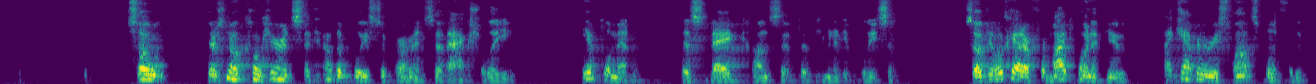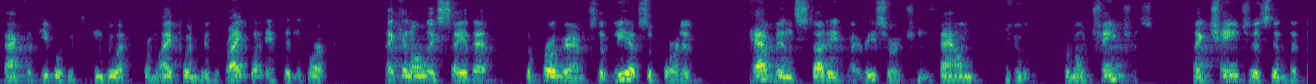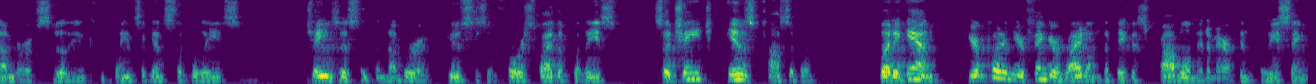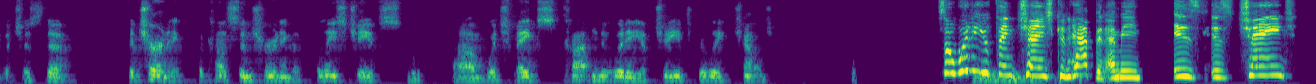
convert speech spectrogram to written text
So there's no coherence in how the police departments have actually implemented this vague concept of community policing. So if you look at it from my point of view, I can't be responsible for the fact that people who didn't do it from my point of view the right way, it didn't work. I can only say that the programs that we have supported have been studied by research and found to promote changes, like changes in the number of civilian complaints against the police, changes in the number of uses of force by the police. So change is possible. But again, you're putting your finger right on the biggest problem in American policing, which is the, the churning, the constant churning of police chiefs, um, which makes continuity of change really challenging. So where do you think change can happen? I mean, is is change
